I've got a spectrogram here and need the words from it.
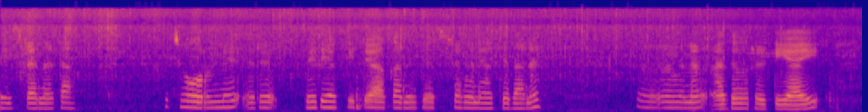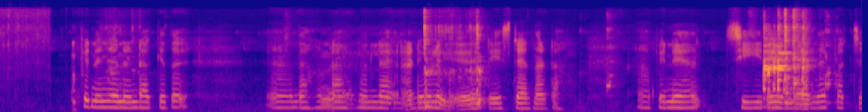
ടേസ്റ്റാണ് കേട്ടോ. ചോറിന് ഒരു പെരിയാക്കിയിട്ട് ആക്കാമെന്ന് വിചാരിച്ചിട്ട് അങ്ങനെ ആക്കിയതാണ്. അങ്ങനെ അത് റെഡിയായി. പിന്നെ ഞാൻ ഉണ്ടാക്കിയത് ആ, നല്ല അടിപൊളി ടേസ്റ്റായിരുന്നു കേട്ടോ. പിന്നെ ചീര ഉണ്ടായിരുന്നു പച്ച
